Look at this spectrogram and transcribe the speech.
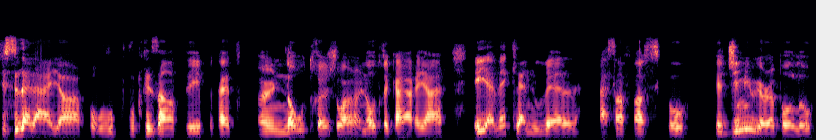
J'essaie d'aller ailleurs pour vous, pour vous présenter peut-être un autre joueur, une autre carrière. Et avec la nouvelle à San Francisco que Jimmy Garoppolo,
